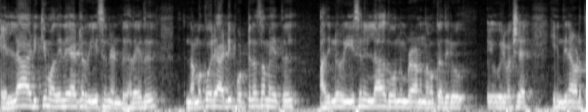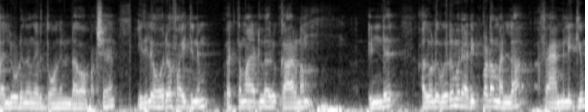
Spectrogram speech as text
എല്ലാ അടിക്കും അതിന്റെതായിട്ടുള്ള റീസൺ ഉണ്ട്. അതായത് നമുക്കൊരു അടി പൊട്ടുന്ന സമയത്ത് അതിന്റെ റീസൺ ഇല്ലാതെ തോന്നുമ്പോഴാണ് നമുക്കതൊരു ഒരുപക്ഷെ എന്തിനാണ് അവിടെ തല്ലുകൂടുന്നതെന്നൊരു തോന്നലുണ്ടാവുക. പക്ഷേ ഇതിലെ ഓരോ ഫൈറ്റിനും വ്യക്തമായിട്ടുള്ള ഒരു കാരണം ഉണ്ട്. അതുകൊണ്ട് വെറും ഒരു അടിപ്പടമല്ല ഫാമിലിക്കും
